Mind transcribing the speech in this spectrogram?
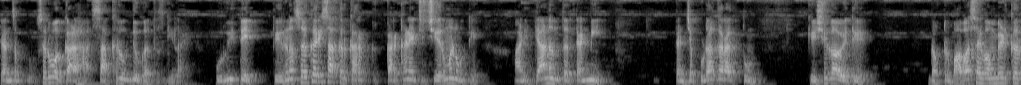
त्यांचा सर्व काळ हा साखर उद्योगातच गेला आहे. पूर्वी ते तेरणा सहकारी साखर कार कारखान्याचे चेअरमन होते आणि त्यानंतर त्यांनी त्यांच्या पुढाकारातून केशगाव येथे डॉक्टर बाबासाहेब आंबेडकर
